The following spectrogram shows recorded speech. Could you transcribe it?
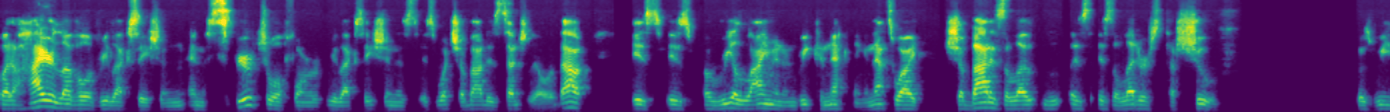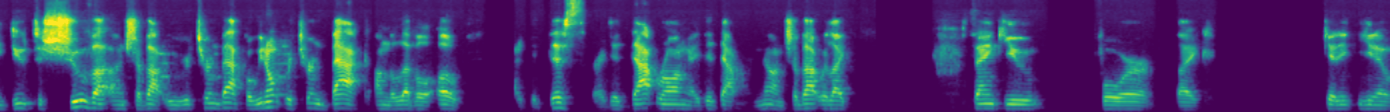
But a higher level of relaxation and spiritual form of relaxation is, is what Shabbat is essentially all about is is a realignment and reconnecting, and that's why Shabbat is the le- is, is the letters Tashuv, because we do Teshuva on Shabbat. We return back, but we don't return back on the level. Oh, I did this or I did that wrong. I did that wrong. No, on Shabbat we're like, thank you for like getting you know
